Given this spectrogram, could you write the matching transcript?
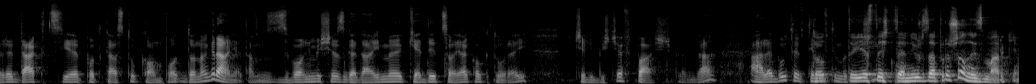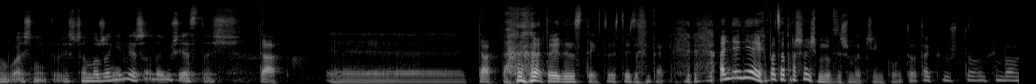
redakcję podcastu Kompot do nagrania. Tam dzwońmy się, zgadajmy kiedy, co, jak, o której chcielibyście wpaść, prawda? Ale był ten, w tym, to, w tym ty odcinku... jesteś ten już zaproszony z Markiem właśnie, to jeszcze może nie wiesz, ale już jesteś. Tak. Eee, tak, tak, to jeden z tych, to jest, to jest tak. Ale nie, nie, chyba zapraszaliśmy go w zeszłym odcinku. To tak już to chyba,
